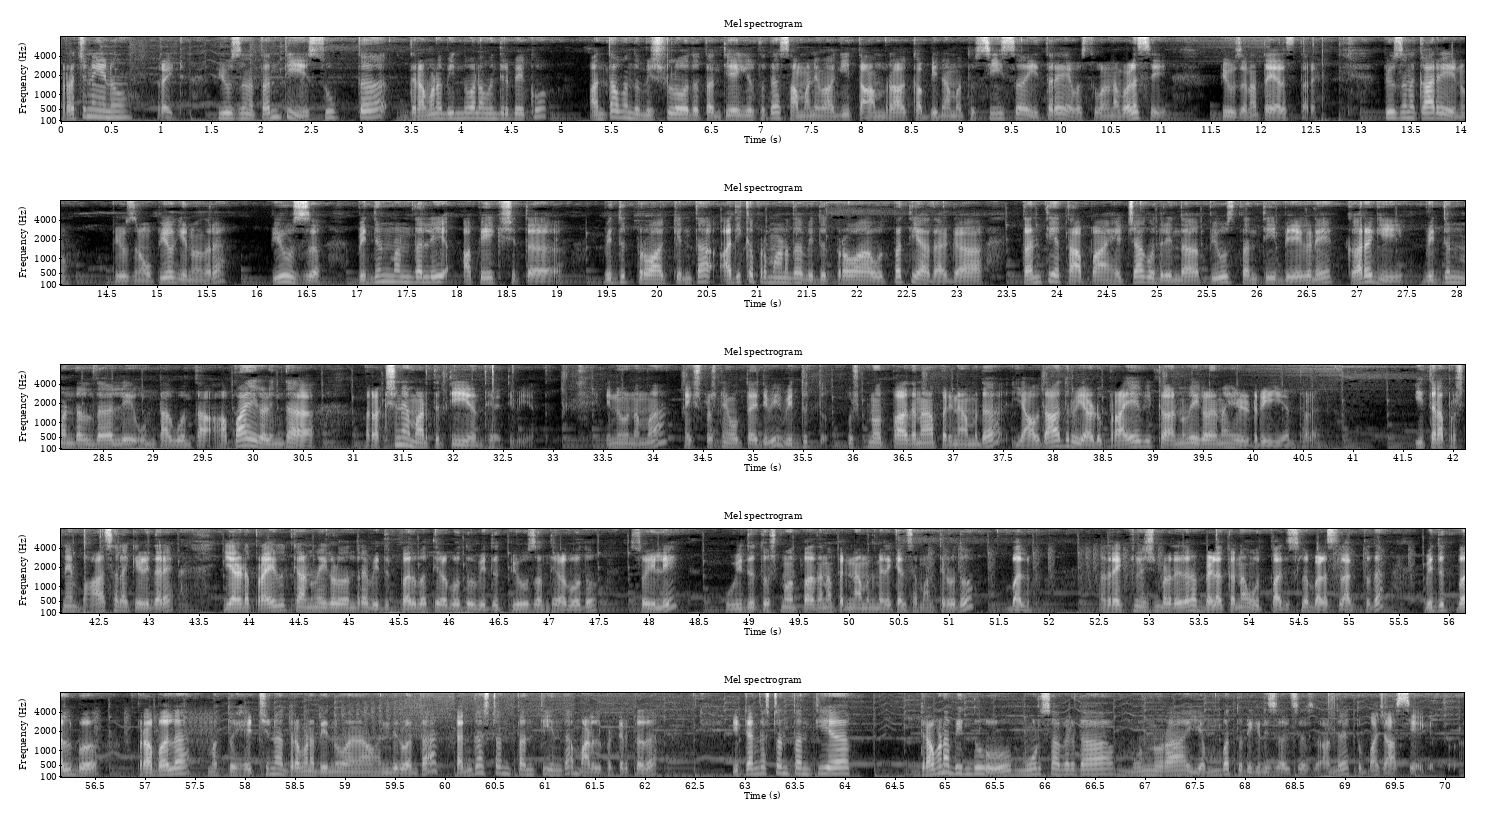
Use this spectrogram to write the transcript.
ರಚನೆ ಏನು? ರೈಟ್ ಪ್ಯೂಸ್ನ ತಂತಿ ಸೂಕ್ತ ದ್ರವಣ ಬಿಂದುವನ್ನು ಹೊಂದಿರಬೇಕು. ಅಂಥ ಒಂದು ಮಿಶ್ರಲೋಹದ ತಂತಿಯಾಗಿರ್ತದೆ. ಸಾಮಾನ್ಯವಾಗಿ ತಾಮ್ರ, ಕಬ್ಬಿಣ ಮತ್ತು ಸೀಸ ಇತರೆ ವಸ್ತುಗಳನ್ನ ಬಳಸಿ ಪ್ಯೂಸನ್ನು ತಯಾರಿಸ್ತಾರೆ. ಪ್ಯೂಸ್ನ ಕಾರ್ಯ ಏನು? ಪ್ಯೂಸ್ನ ಉಪಯೋಗ ಏನು ಅಂದರೆ ಫ್ಯೂಸ್ ವಿದ್ಯುನ್ಮಾನದಲ್ಲಿ ಅಪೇಕ್ಷಿತ ವಿದ್ಯುತ್ ಪ್ರವಾಹಕ್ಕಿಂತ ಅಧಿಕ ಪ್ರಮಾಣದ ವಿದ್ಯುತ್ ಪ್ರವಾಹ ಉತ್ಪತ್ತಿಯಾದಾಗ ತಂತಿಯ ತಾಪ ಹೆಚ್ಚಾಗೋದ್ರಿಂದ ಪ್ಯೂಸ್ ತಂತಿ ಬೇಗನೆ ಕರಗಿ ವಿದ್ಯುನ್ಮಂಡಲದಲ್ಲಿ ಉಂಟಾಗುವಂಥ ಅಪಾಯಗಳಿಂದ ರಕ್ಷಣೆ ಮಾಡ್ತೈತಿ ಅಂತ ಹೇಳ್ತೀವಿ ಅಂತ. ಇನ್ನು ನಮ್ಮ ನೆಕ್ಸ್ಟ್ ಪ್ರಶ್ನೆಗೆ ಹೋಗ್ತಾ ಇದ್ದೀವಿ. ವಿದ್ಯುತ್ ಉಷ್ಣೋತ್ಪಾದನಾ ಪರಿಣಾಮದ ಯಾವುದಾದ್ರೂ ಎರಡು ಪ್ರಾಯೋಗಿಕ ಅನ್ವಯಗಳನ್ನು ಹೇಳ್ರಿ ಅಂತಾಳೆ. ಈ ಥರ ಪ್ರಶ್ನೆ ಭಾಳ ಸಲ ಕೇಳಿದ್ದಾರೆ. ಎರಡು ಪ್ರಾಯೋಗಿಕ ಅನ್ವಯಗಳು ಅಂದರೆ ವಿದ್ಯುತ್ ಬಲ್ಬ್ ಅಂತ ಹೇಳ್ಬೋದು, ವಿದ್ಯುತ್ ಫ್ಯೂಸ್ ಅಂತ ಹೇಳ್ಬೋದು. ಸೊ ಇಲ್ಲಿ ವಿದ್ಯುತ್ ಉಷ್ಣೋತ್ಪಾದನಾ ಪರಿಣಾಮದ ಮೇಲೆ ಕೆಲಸ ಮಾಡ್ತಿರೋದು ಬಲ್ಬ್. ಅದರ ಎಕ್ಸ್ಪ್ಲನೇಷನ್ ಬರೆದಿದ್ದರೆ ಬೆಳಕನ್ನು ಉತ್ಪಾದಿಸಲು ಬಳಸಲಾಗ್ತದೆ. ವಿದ್ಯುತ್ ಬಲ್ಬ್ ಪ್ರಬಲ ಮತ್ತು ಹೆಚ್ಚಿನ ದ್ರವಣ ಬಿಂದುವನ್ನು ಹೊಂದಿರುವಂಥ ಟಂಗಸ್ಟನ್ ತಂತಿಯಿಂದ ಮಾಡಲ್ಪಟ್ಟಿರ್ತದೆ. ಈ ಟಂಗಸ್ಟನ್ ತಂತಿಯ ದ್ರವಣ ಬಿಂದು ಮೂರು ಸಾವಿರದ ಮುನ್ನೂರ ಎಂಬತ್ತು ಡಿಗ್ರಿ ಸೆಲ್ಸಿಯಸ್ ಅಂದರೆ ತುಂಬ ಜಾಸ್ತಿ ಆಗಿರ್ತದೆ.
